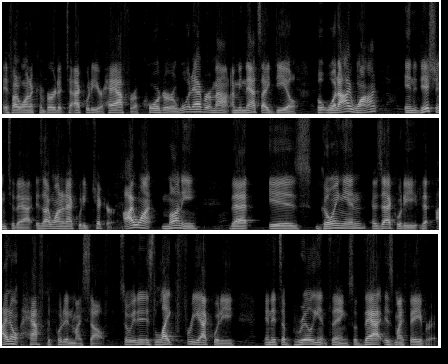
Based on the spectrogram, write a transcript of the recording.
if I want to convert it to equity or half or a quarter or whatever amount, I mean, that's ideal. But what I want in addition to that is I want an equity kicker. I want money that is going in as equity that I don't have to put in myself. So it is like free equity and it's a brilliant thing. So that is my favorite.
